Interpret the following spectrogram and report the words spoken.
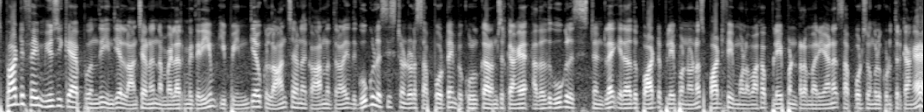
ஸ்பாட்டிஃபை மியூசிக் ஆப் வந்து இந்தியா லான்ச் ஆனது நம்ம எல்லாருக்குமே தெரியும். இப்போ இந்தியாவுக்கு லான்ச் ஆன காரணத்தினால இது கூகுள் அசிஸ்டண்ட்டோட சப்போர்ட்டும் இப்போ கொடுக்க ஆரம்பிச்சிருக்காங்க. அதாவது கூகுள் அசிஸ்டண்ட்டில் ஏதாவது பாட்டு ப்ளே பண்ணோன்னா ஸ்பாட்டிஃபை மூலமாக ப்ளே பண்ணுற மாதிரியான சப்போர்ட்ஸ் உங்களுக்கு கொடுத்துருக்காங்க.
